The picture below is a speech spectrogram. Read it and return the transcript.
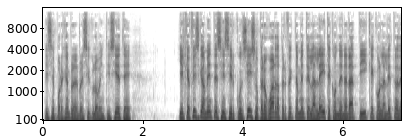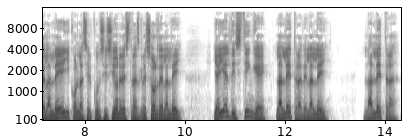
Dice, por ejemplo, en el versículo 27, y el que físicamente es incircunciso, pero guarda perfectamente la ley, te condenará a ti que con la letra de la ley y con la circuncisión eres transgresor de la ley. Y ahí él distingue la letra de la ley. La letra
